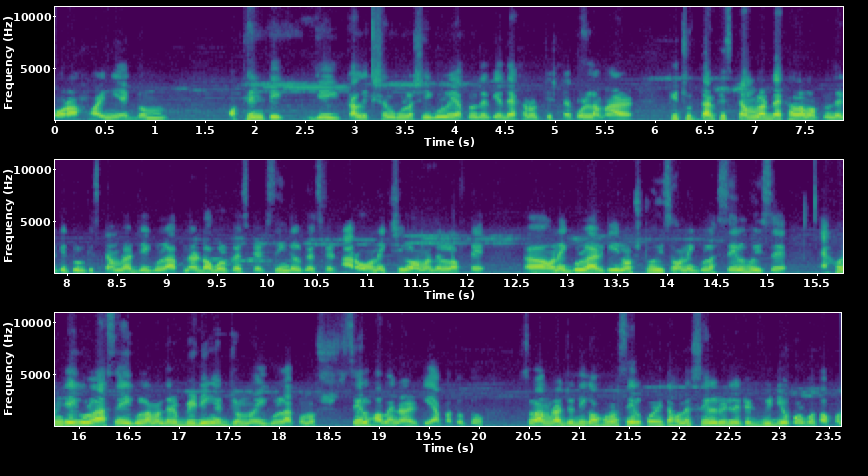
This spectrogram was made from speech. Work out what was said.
করা হয়নি একদম অথেন্টিক যেই কালেকশনগুলো সেইগুলোই আপনাদেরকে দেখানোর চেষ্টা করলাম। আর কিছু টার্কিশ টামলার দেখালাম আপনাদেরকে। তুর্কিশ টামলার যেগুলো আপনার ডবল ক্রেস্টেড সিঙ্গেল ক্রেস্টেড আরও অনেক ছিল আমাদের লফটে অনেকগুলো আর কি নষ্ট হয়েছে অনেকগুলো সেল হয়েছে এখন যেগুলো আছে, এইগুলো আমাদের ব্রিডিং এর জন্য, এইগুলো কোনো সেল হবে না আর কি আপাতত। সো আমরা যদি কখনো সেল করি, তাহলে সেল রিলেটেড ভিডিও করব। তখন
